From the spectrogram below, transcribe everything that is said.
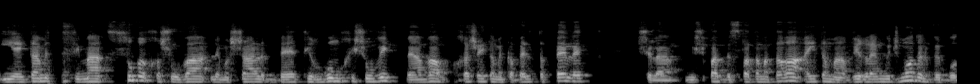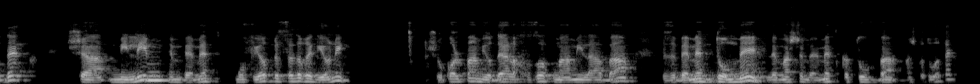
היא הייתה משימה סופר חשובה, למשל, בתרגום חישובי בעבר, אחרי שהיית מקבל את הפלט של המשפט בשפת המטרה, היית מעביר language model ובודק שהמילים הן באמת מופיעות בסדר הגיוני, שהוא כל פעם יודע לחזות מה המילה הבאה, וזה באמת דומה למה שבאמת כתוב בה, מה שכתוב בטקסט,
